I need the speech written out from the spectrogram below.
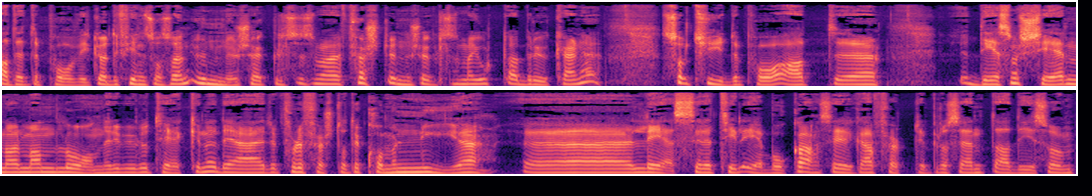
at dette påvirker. Og Det finnes også en undersøkelse som er, første undersøkelse som er gjort av brukerne, som tyder på at eh, det som skjer når man låner i bibliotekene, det er for det første at det kommer nye uh, lesere til e-boka. Ca. 40% av de som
